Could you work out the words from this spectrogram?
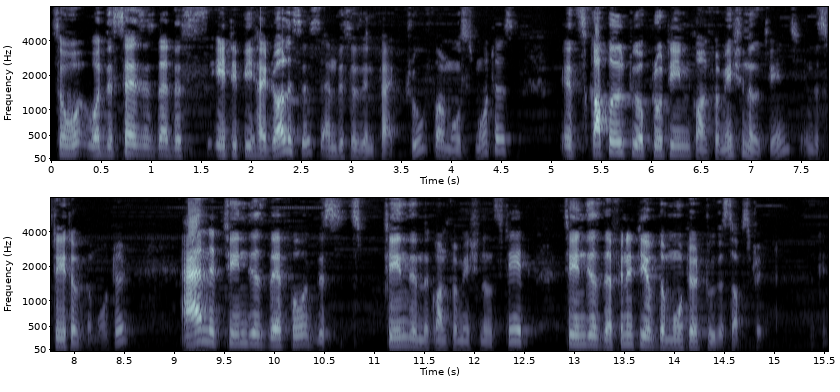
So, what this says is that this ATP hydrolysis and this is in fact true for most motors it is coupled to a protein conformational change in the state of the motor and it changes therefore this change in the conformational state changes the affinity of the motor to the substrate. Okay.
